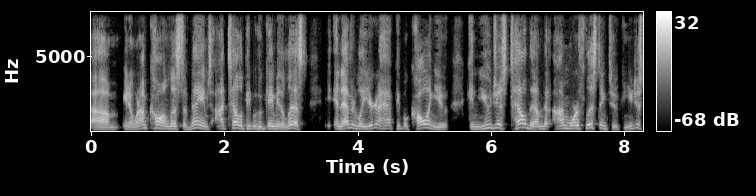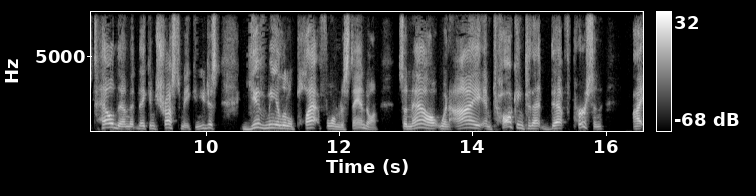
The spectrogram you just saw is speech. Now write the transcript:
Um, you know, when I'm calling list of names, I tell the people who gave me the list, inevitably you're going to have people calling you. Can you just tell them that I'm worth listening to? Can you just tell them that they can trust me? Can you just give me a little platform to stand on? So now when I am talking to that depth person, I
